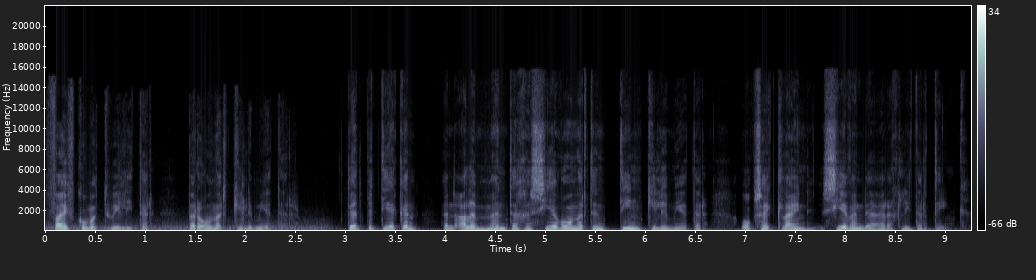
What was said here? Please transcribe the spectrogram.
5,2 liter per 100 km. Dit beteken 'n allemintige 710 km op sy klein 37 liter tank.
